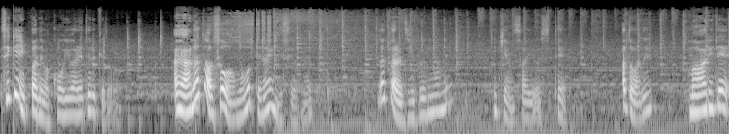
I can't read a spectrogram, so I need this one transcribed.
世間一般ではこう言われてるけど。ああなたはそうは思ってないんですよね。ってだったら自分のね意見を採用して。あとはね周りで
